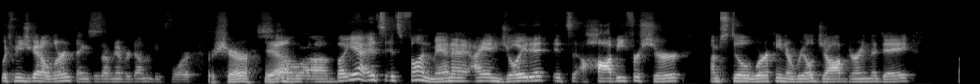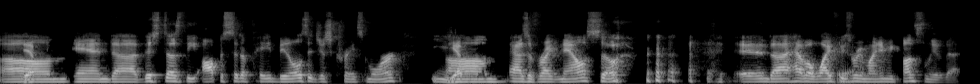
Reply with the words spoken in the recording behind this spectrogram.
which means you got to learn things because I've never done before. For sure. Yeah. So, uh, but yeah, it's, it's fun, man. I, I, enjoyed it. It's a hobby for sure. I'm still working a real job during the day. Um, yep. and, uh, this does the opposite of pay bills. It just creates more. Yep. Um, as of right now. So, and I have a wife yeah. who's reminding me constantly of that.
